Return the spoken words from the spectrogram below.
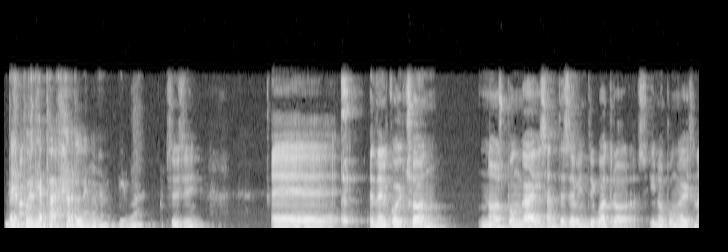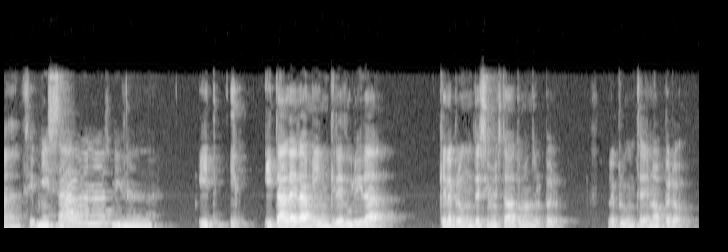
Después de pagarle encima. sí, sí, eh, en el colchón no os pongáis antes de 24 horas y no pongáis nada encima. Ni sábanas ni nada. Y, y- y tal era mi incredulidad que le pregunté si me estaba tomando el pelo. Le pregunté, no, pero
